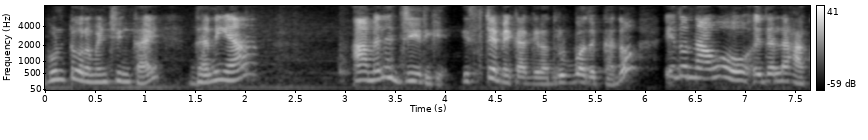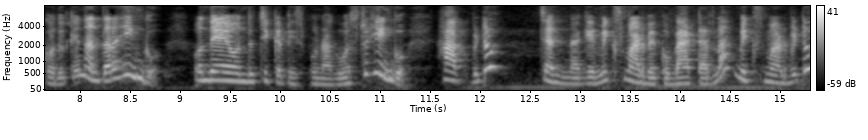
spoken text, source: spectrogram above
ಗುಂಟೂರು ಮೆಣಸಿನ್ಕಾಯಿ, ಧನಿಯಾ, ಆಮೇಲೆ ಜೀರಿಗೆ. ಇಷ್ಟೇ ಬೇಕಾಗಿರೋದು ರುಬ್ಬೋದಕ್ಕದು ಇದು ನಾವು ಇದೆಲ್ಲ ಹಾಕೋದಕ್ಕೆ ನಂತರ ಹಿಂಗು. ಒಂದೇ ಒಂದು ಚಿಕ್ಕ ಟೀ ಸ್ಪೂನ್ ಆಗುವಷ್ಟು ಹಿಂಗು. ಹಾಕ್ಬಿಟ್ಟು ಚೆನ್ನಾಗಿ ಮಿಕ್ಸ್ ಮಾಡಬೇಕು ಬ್ಯಾಟರ್ನ ಮಿಕ್ಸ್ ಮಾಡಿಬಿಟ್ಟು.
